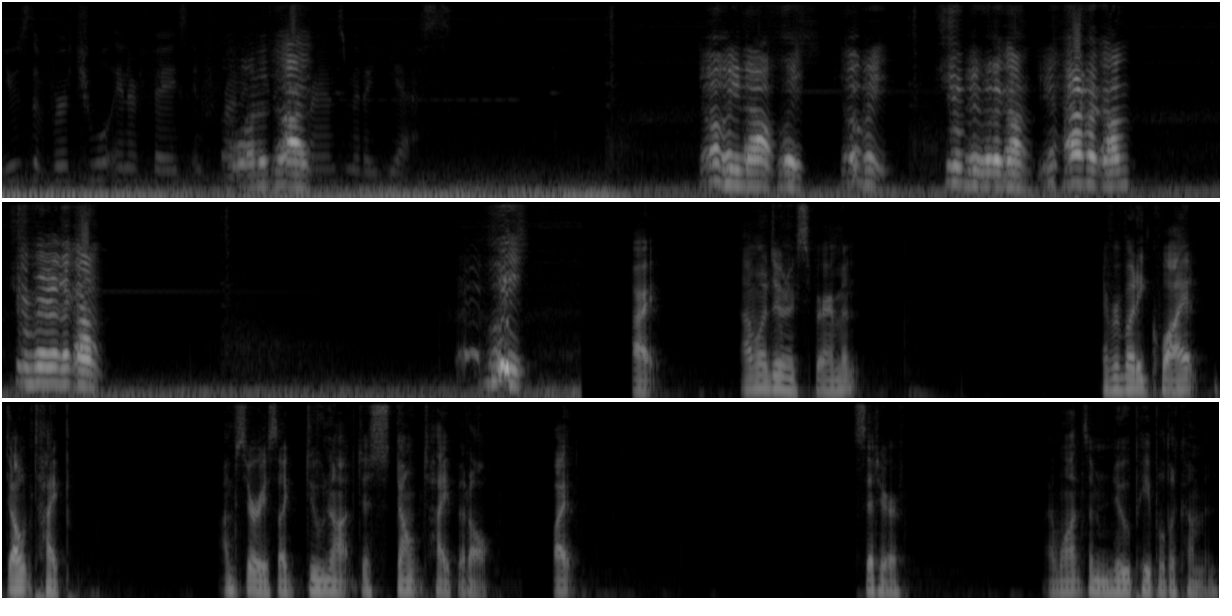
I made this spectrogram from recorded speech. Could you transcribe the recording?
use the virtual interface in front wanna of you die. transmit a yes. kill me now, please. Kill me. Shoot me with a gun. You have a gun. Shoot me with a gun. Please. All right, I want to do an experiment. Everybody, quiet. Don't type. I'm serious. Like, do not just don't type at all. Sit here. I want some new people to come in.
